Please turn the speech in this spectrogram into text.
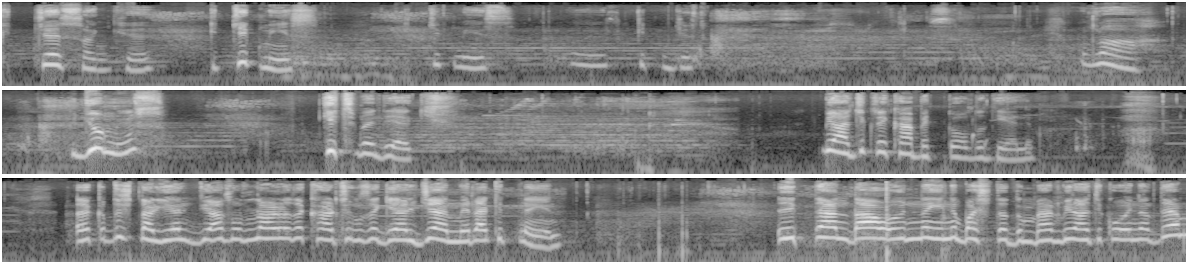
Gideceğiz sanki. Gidecek miyiz? Gidecek miyiz? Hayır, gitmeyeceğiz. Allah. Gidiyor muyuz? Gitmedik. Birazcık rekabetli oldu diyelim. Arkadaşlar yeni diğer sorularla da karşınıza geleceğim merak etmeyin. İlkten daha oyuna yeni başladım. Ben birazcık oynadım.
